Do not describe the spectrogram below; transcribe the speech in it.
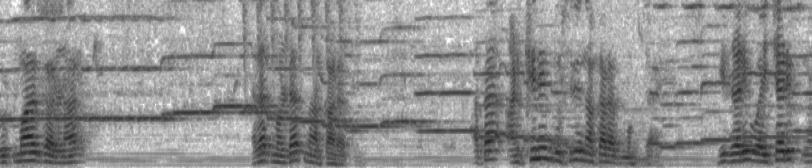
लुटमार करणार ह्यालाच म्हणतात नकारात्मक. आता आणखीन एक दुसरी नकारात्मकता आहे. ही झाली वैचारिक न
